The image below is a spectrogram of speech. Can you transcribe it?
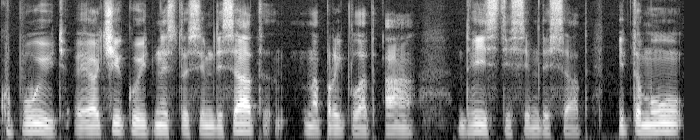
купують і очікують не 170, наприклад, а 270. І тому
